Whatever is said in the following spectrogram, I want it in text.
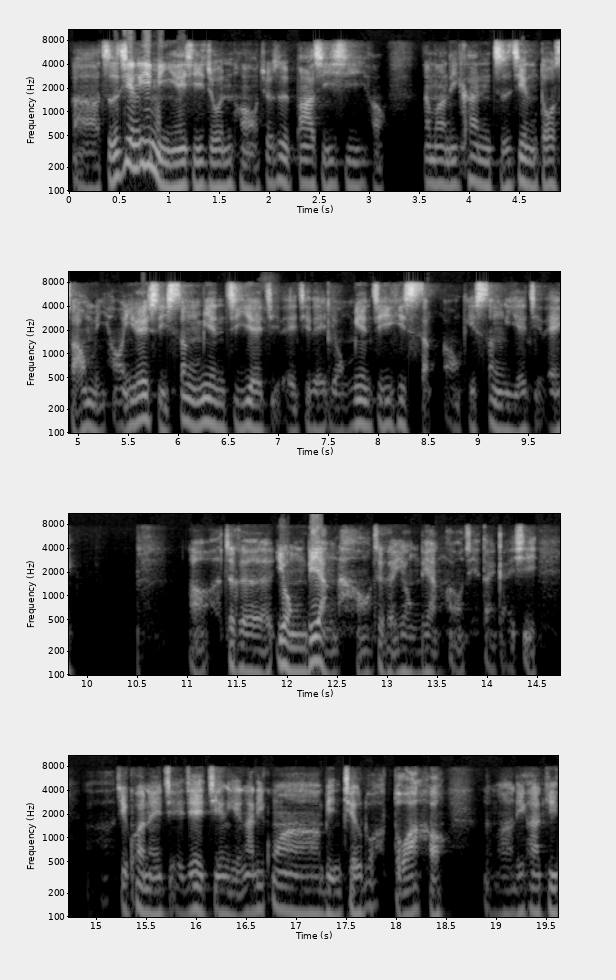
啊，直径一米的时阵吼，就是八 CC 吼，那么你看直径多少米吼，因为是算面积的一个，这个用面积去算哦，去算伊的一个啊，这个用量吼，这个用量吼，这大概是啊，这款的这这情形啊，你看面积偌大吼，那么你看去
